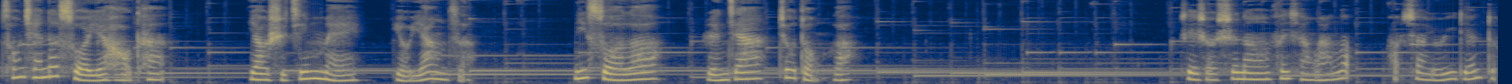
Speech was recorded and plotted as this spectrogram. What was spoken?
从前的锁也好看，钥匙精美。有样子，你锁了，人家就懂了。这首诗呢，分享完了，好像有一点短。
